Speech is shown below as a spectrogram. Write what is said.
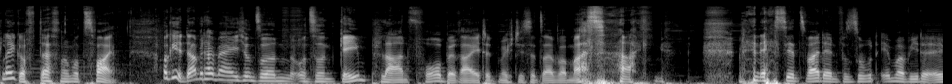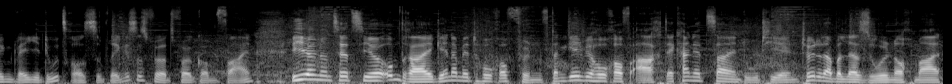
Plague of Death Nummer 2. Okay, damit haben wir eigentlich unseren, unseren Gameplan vorbereitet, möchte ich es jetzt einfach mal sagen. Wenn er es jetzt weiterhin versucht, immer wieder irgendwelche Dudes rauszubringen, ist das für uns vollkommen fein. Wir healen uns jetzt hier um 3, gehen damit hoch auf 5, dann gehen wir hoch auf 8. Er kann jetzt seinen Dude healen, tötet aber Lazul nochmal,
